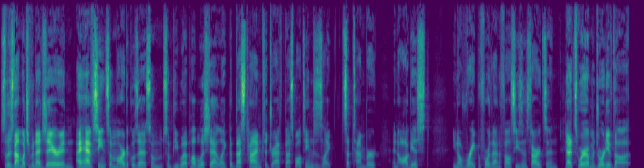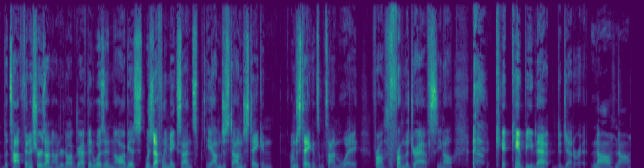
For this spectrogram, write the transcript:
So there's not much of an edge there, and I have seen some articles that some some people have published that like the best time to draft best ball teams is like September and August you know, right before the NFL season starts, and that's where a majority of the the top finishers on underdog drafted was in August, which definitely makes sense. Yeah, I'm just I'm just taking I'm just taking some time away from from the drafts. You know, can't can't be that degenerate. No, no.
